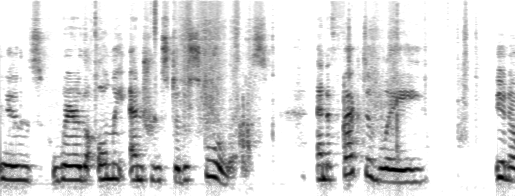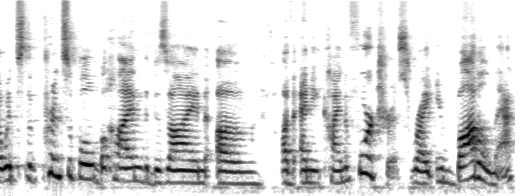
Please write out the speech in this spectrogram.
is where the only entrance to the school is and effectively you know it's the principle behind the design of of any kind of fortress right? You bottleneck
